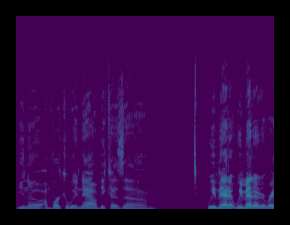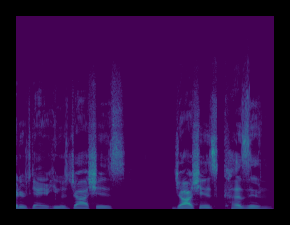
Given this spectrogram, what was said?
you know I'm working with now because um we met at we met at a Raiders game. He was Josh's Josh's cousin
